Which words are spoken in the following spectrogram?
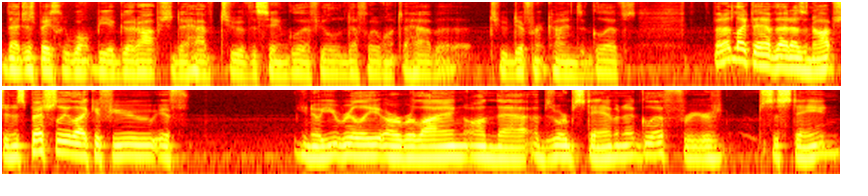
that just basically won't be a good option to have two of the same glyph. You'll definitely want to have a, two different kinds of glyphs. But I'd like to have that as an option, especially like if you if you know you really are relying on that absorb stamina glyph for your sustain,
